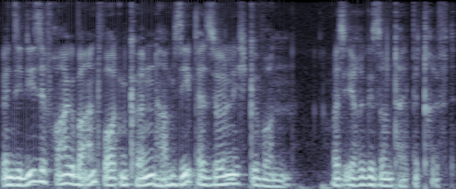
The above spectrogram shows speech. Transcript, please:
Wenn Sie diese Frage beantworten können, haben Sie persönlich gewonnen, was Ihre Gesundheit betrifft.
